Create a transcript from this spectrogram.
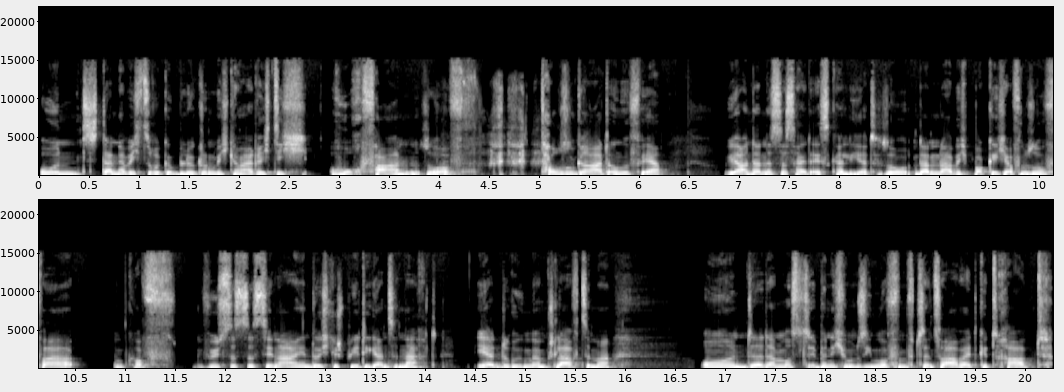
Und dann habe ich zurückgeblökt und mich kann man richtig hochfahren, so auf 1000 Grad ungefähr. Ja, und dann ist das halt eskaliert. So, dann habe ich bockig auf dem Sofa im Kopf wüsteste Szenarien durchgespielt die ganze Nacht. Er drüben im Schlafzimmer. Und äh, dann musste, bin ich um 7.15 Uhr zur Arbeit getrabt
